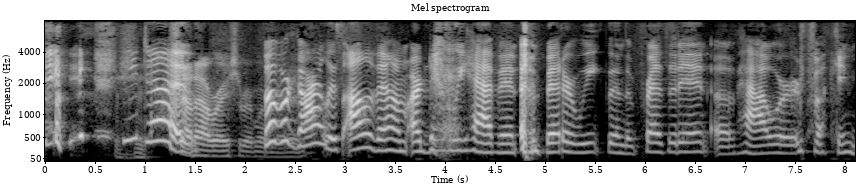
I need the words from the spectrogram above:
He does. Shout out Rae Sremmurd. But regardless, all of them are definitely having a better week than the president of Howard fucking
